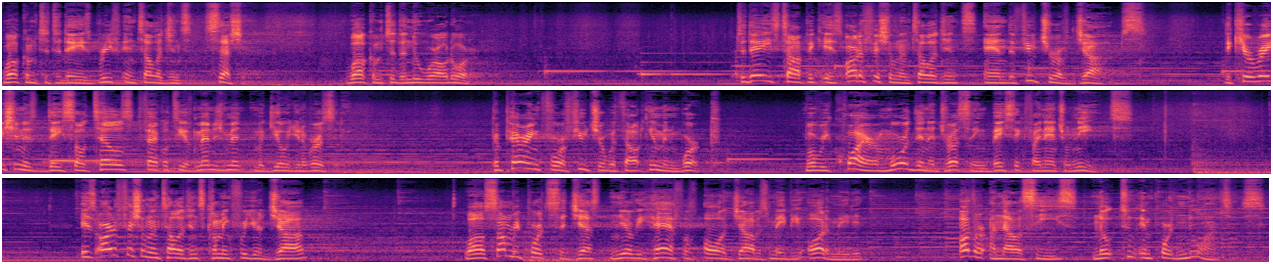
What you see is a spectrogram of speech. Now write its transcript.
Welcome to today's brief intelligence session. Welcome to the New World Order. Today's topic is artificial intelligence and the future of jobs. The curation is Desautels Faculty of Management, McGill University. Preparing for a future without human work will require more than addressing basic financial needs. Is artificial intelligence coming for your job? While some reports suggest nearly half of all jobs may be automated, other analyses note two important nuances.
